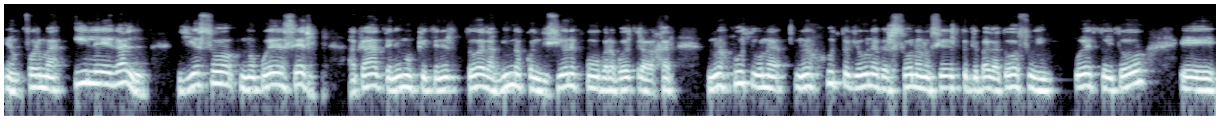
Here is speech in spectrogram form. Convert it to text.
en forma ilegal. Y eso no puede ser. Acá tenemos que tener todas las mismas condiciones como para poder trabajar. No es justo, una, no es justo que una persona, ¿no es cierto?, que paga todos sus impuestos y todo, eh,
